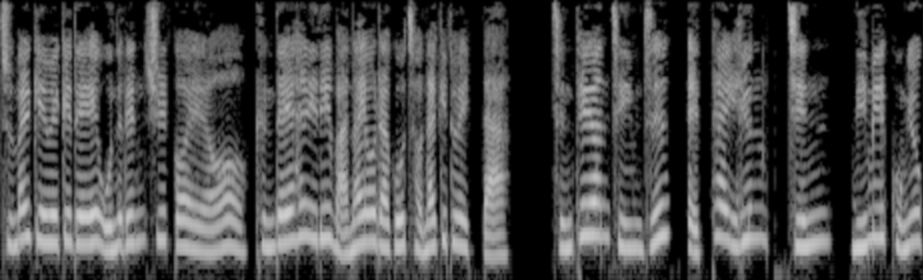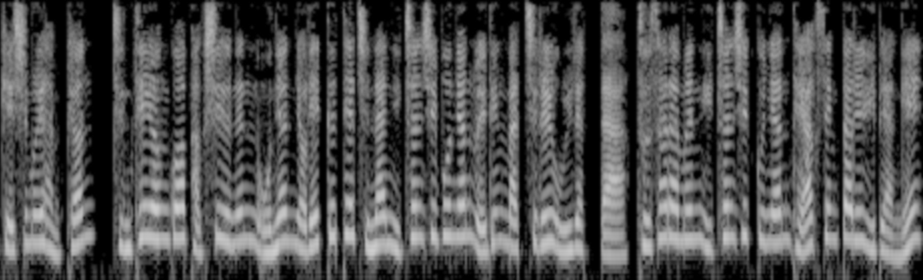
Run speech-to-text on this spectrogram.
주말 계획에 대해 오늘은 쉴 거예요. 근데 할 일이 많아요 라고 전하기도 했다. 진태현 제임즈, 에타이윤, 진, 님이 공유 게시물 한편 진태현과 박시은은 5년 열애 끝에 지난 2015년 웨딩 마치를 올렸다. 두 사람은 2019년 대학생 딸을 입양해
